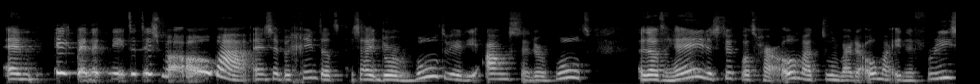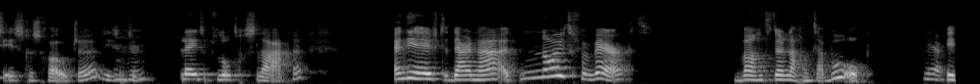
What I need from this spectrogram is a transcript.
En ik ben het niet, het is mijn oma. En ze begint dat, zij doorvoelt weer die angst en doorvoelt dat hele stuk wat haar oma toen, waar de oma in een freeze is geschoten, die is Mhm. natuurlijk compleet op het lot geslagen. En die heeft daarna het nooit verwerkt, want er lag een taboe op Ja. in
